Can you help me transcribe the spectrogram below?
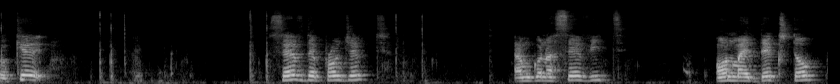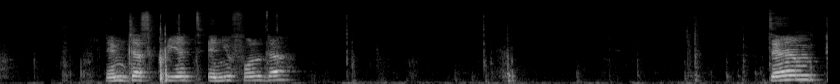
Okay. Save the project. I'm gonna save it on my desktop. Let me just create a new folder. Temp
